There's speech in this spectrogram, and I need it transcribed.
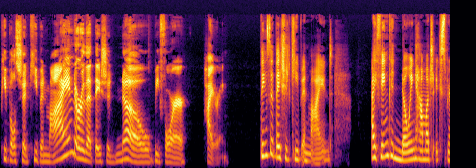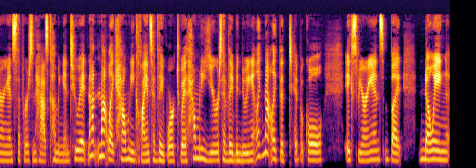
people should keep in mind or that they should know before hiring? Things that they should keep in mind. I think knowing how much experience the person has coming into it, not not like how many clients have they worked with, how many years have they been doing it, like not like the typical experience, but knowing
